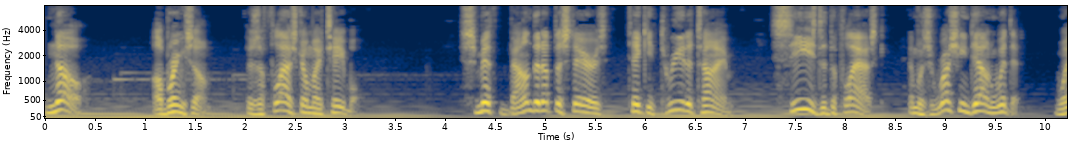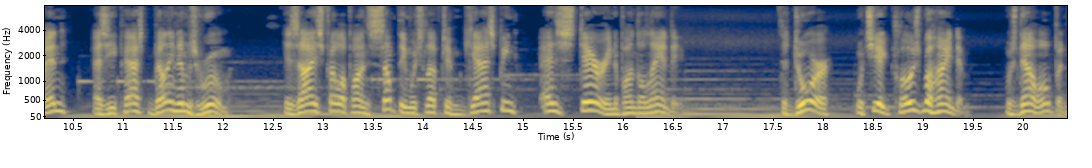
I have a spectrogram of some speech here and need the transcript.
No. I'll bring some. There's a flask on my table. Smith bounded up the stairs, taking three at a time, seized the flask, and was rushing down with it when, as he passed Bellingham's room, his eyes fell upon something which left him gasping and staring upon the landing. The door, which he had closed behind him, was now open,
